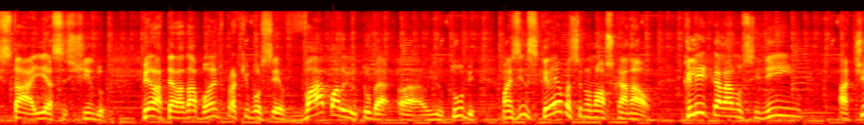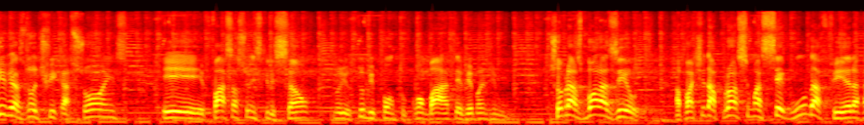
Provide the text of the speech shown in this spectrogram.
está- aí assistindo pela tela da Band para que você vá para o YouTube, o YouTube mas inscreva-se no nosso canal. Clica lá no sininho, ative as notificações e faça a sua inscrição no youtube.com.br TV Band Minas. Sobre as bolas euro, a partir da próxima segunda-feira,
